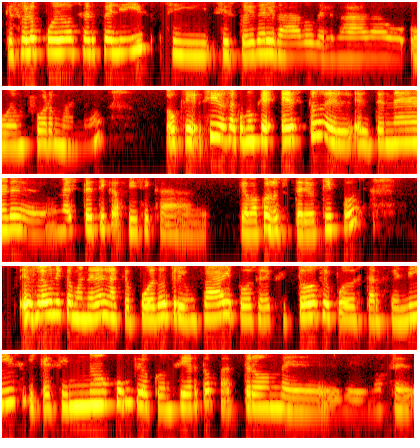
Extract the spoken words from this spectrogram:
que solo puedo ser feliz si, si estoy delgado, delgada o, o en forma, ¿no? O que sí, o sea, como que esto, el, el tener eh, una estética física que va con los estereotipos, es la única manera en la que puedo triunfar y puedo ser exitoso y puedo estar feliz y que si no cumplo con cierto patrón de, no sé,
